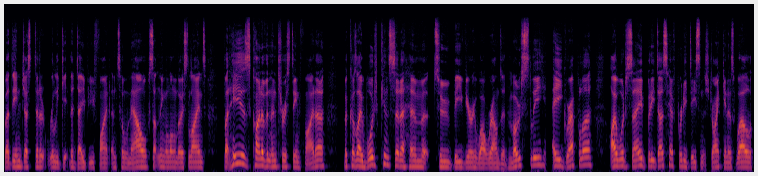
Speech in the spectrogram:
but then just didn't really get the debut fight until now, something along those lines. But he is kind of an interesting fighter because I would consider him to be very well rounded. Mostly a grappler, I would say, but he does have pretty decent striking as well.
